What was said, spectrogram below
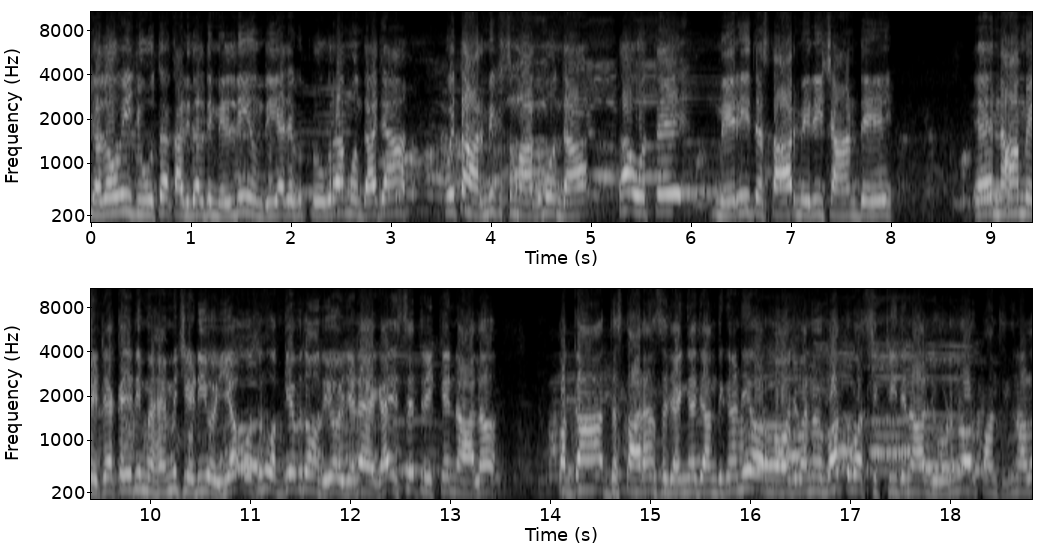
ਜਦੋਂ ਵੀ ਯੂਥ ਅਕਾਲੀ ਦਲ ਦੀ ਮਿਲਣੀ ਹੁੰਦੀ ਹੈ ਜਾਂ ਕੋਈ ਪ੍ਰੋਗਰਾਮ ਹੁੰਦਾ ਜਾਂ ਕੋਈ ਧਾਰਮਿਕ ਸਮਾਗਮ ਹੁੰਦਾ, ਤਾਂ ਉੱਥੇ ਮੇਰੀ ਦਸਤਾਰ, ਮੇਰੀ ਸ਼ਾਨ ਦੇ, ਇਹ ਨਾਮ ਹੇਠ ਇੱਕ ਜਿਹੜੀ ਮੁਹਿੰਮ ਛੇੜੀ ਹੋਈ ਆ ਉਸ ਨੂੰ ਅੱਗੇ ਵਧਾਉਂਦੇ ਹੋਏ ਜਿਹੜਾ ਹੈਗਾ, ਇਸੇ ਤਰੀਕੇ ਨਾਲ ਪੱਗਾਂ, ਦਸਤਾਰਾਂ ਸਜਾਈਆਂ ਜਾਂਦੀਆਂ ਨੇ ਔਰ ਨੌਜਵਾਨਾਂ ਨੂੰ ਵੱਧ ਤੋਂ ਵੱਧ ਸਿੱਖੀ ਦੇ ਨਾਲ ਜੋੜਨ ਔਰ ਪੰਥ ਦੇ ਨਾਲ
